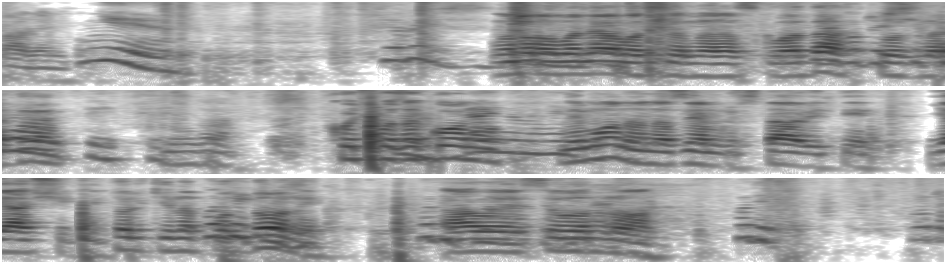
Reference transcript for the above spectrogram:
Маленьку. Ні. Це Воно валялося на Я складах, буду хто знає. де. пити. Ну да. Хоч по закону мені. не можна на землю ставити ящики, тільки на Ходи, поддони, Ходи, але мама, все тобі одно. Ходи. Куди?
